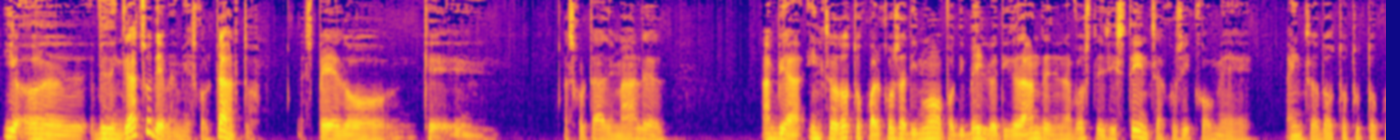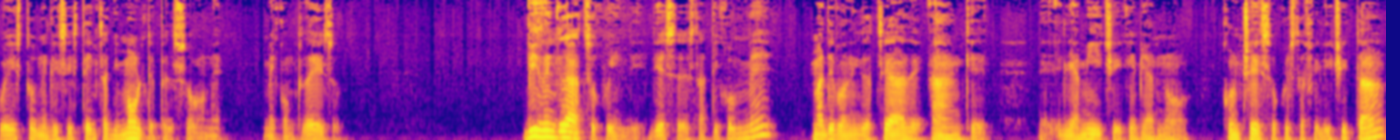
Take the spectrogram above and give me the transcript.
Io eh, vi ringrazio di avermi ascoltato. Spero che ascoltare Mahler abbia introdotto qualcosa di nuovo, di bello e di grande nella vostra esistenza, così come ha introdotto tutto questo nell'esistenza di molte persone, me compreso. Vi ringrazio quindi di essere stati con me, ma devo ringraziare anche eh, gli amici che mi hanno concesso questa felicità,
